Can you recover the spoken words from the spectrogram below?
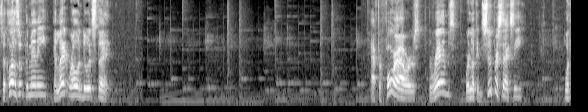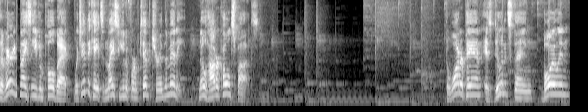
So close up the Mini and let it roll and do its thing. After four hours, the ribs were looking super sexy with a very nice even pullback, which indicates a nice uniform temperature in the Mini. No hot or cold spots. The water pan is doing its thing, boiling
